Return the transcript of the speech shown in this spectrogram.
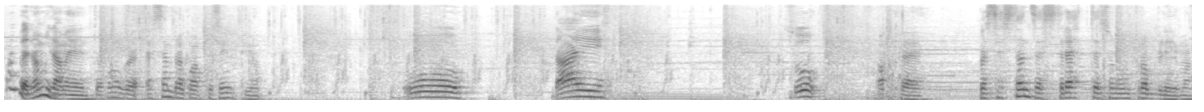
Vabbè, non mi lamento. Comunque, è sempre qualcosa in più. Uh, dai. Su. Ok. Queste stanze strette sono un problema.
